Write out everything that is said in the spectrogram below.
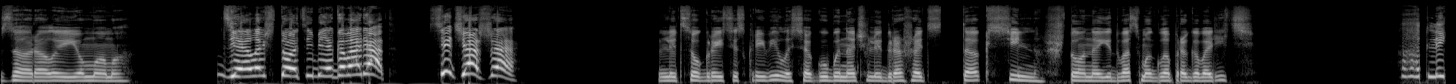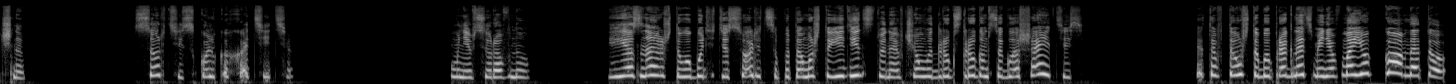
Заорала ее мама. Делай, что тебе говорят! Сейчас же! Лицо Грейси скривилось, а губы начали дрожать так сильно, что она едва смогла проговорить. «Отлично. Ссорьтесь сколько хотите. Мне все равно. И я знаю, что вы будете ссориться, потому что единственное, в чем вы друг с другом соглашаетесь, это в том, чтобы прогнать меня в мою комнату!»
